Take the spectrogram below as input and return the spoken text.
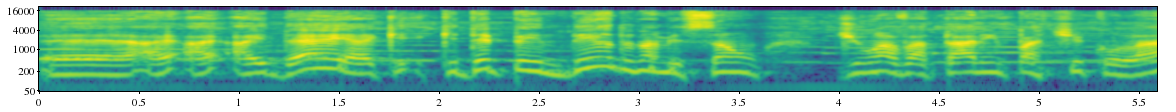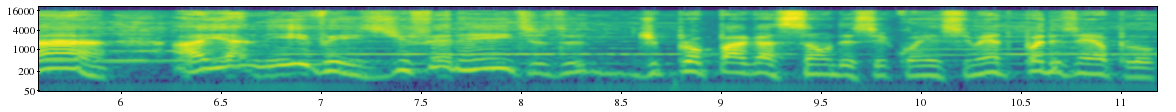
é, a, a, a, ideia é que, que dependendo da missão de um avatar em particular, aí há níveis diferentes de, de propagação desse conhecimento. Por exemplo,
